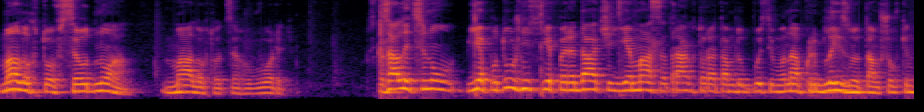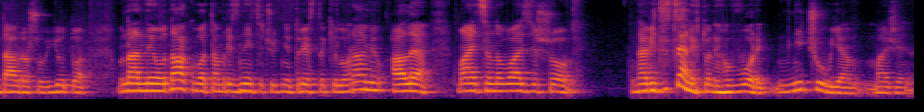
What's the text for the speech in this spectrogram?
мало хто все одно, мало хто це говорить. Сказали ціну, є потужність, є передачі, є маса трактора, там, допустимо, вона приблизно, там, що в Кентавра, що в Юто, вона не однакова, там різниця чуть не 300 кілограмів, але мається на увазі, що навіть за це ніхто не говорить. Не чув я майже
